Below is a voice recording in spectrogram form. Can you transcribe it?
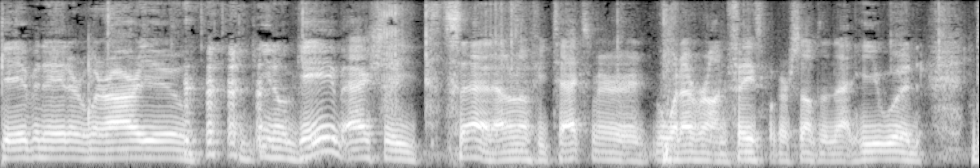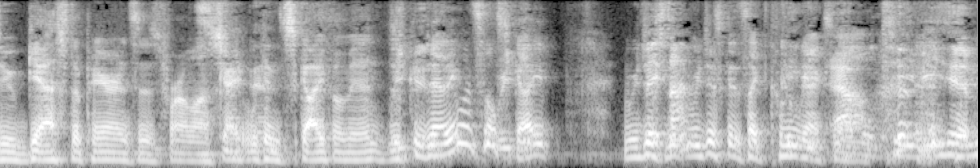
Gabeinator, where are you? You know, Gabe actually said, I don't know if he texted me or whatever on Facebook or something, that he would do guest appearances from us. Skype we in. can Skype him in. Does, does anyone still Skype? We just FaceTime? we just get it's like Can we Kleenex now. Apple TV him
